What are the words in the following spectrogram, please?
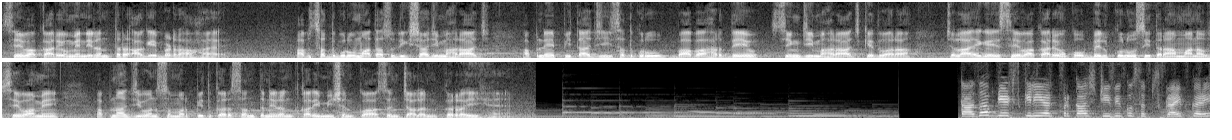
सेवा कार्यों में निरंतर आगे बढ़ रहा है। अब सदगुरु माता सुदीक्षा जी महाराज अपने पिताजी सदगुरु बाबा हरदेव सिंह जी महाराज के द्वारा चलाए गए सेवा कार्यों को बिल्कुल उसी तरह मानव सेवा में अपना जीवन समर्पित कर संत निरंकारी मिशन का संचालन कर रही हैं। ताज़ा अपडेट्स के लिए अर्थ प्रकाश टीवी को सब्सक्राइब करें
